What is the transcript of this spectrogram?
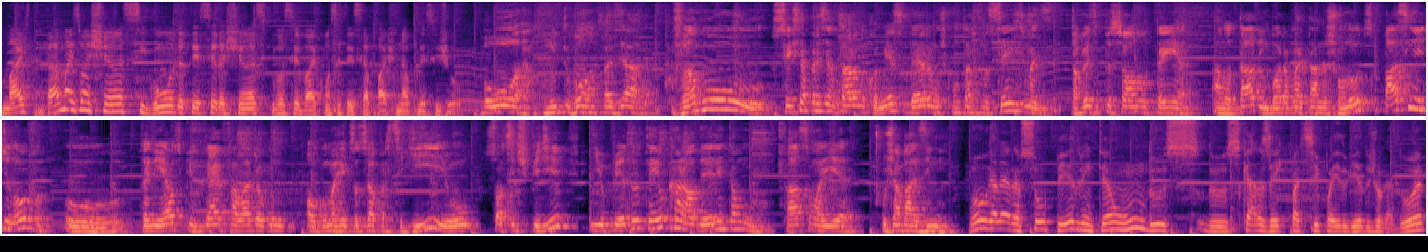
mas dá mais uma chance, segunda, terceira chance que você vai com certeza se apaixonar por esse jogo. Boa, muito bom, rapaziada. Vamos, vocês se apresentaram no começo, deram os contatos de vocês, mas talvez o pessoal não tenha anotado, embora vai estar no show notes. Passem aí de novo o Daniel, se quiser falar de algum, alguma rede social para seguir ou só se despedir. E o Pedro tem o canal dele, então façam aí eh, o jabazinho. Bom, galera, eu sou o Pedro, então, um dos, dos caras aí que participa aí do Guia do Jogador.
